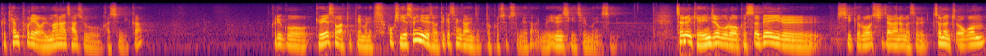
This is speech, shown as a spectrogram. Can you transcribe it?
그 템플에 얼마나 자주 가십니까? 그리고 교회에서 왔기 때문에 혹시 예수님에 대해서 어떻게 생각하는지 듣고 싶습니다. 뭐 이런 식의 질문이 있습니다. 저는 개인적으로 그 서베이를 식으로 시작하는 것을 저는 조금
